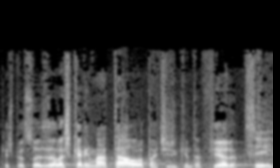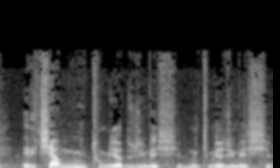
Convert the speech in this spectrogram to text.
que as pessoas elas querem matar a aula a partir de quinta-feira, ele tinha muito medo de investir, muito medo de investir.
